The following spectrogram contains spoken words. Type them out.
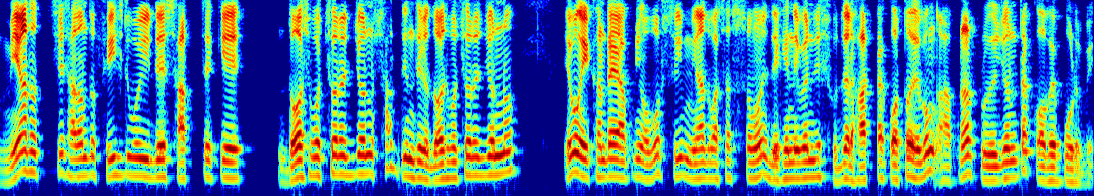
মেয়াদ হচ্ছে সাধারণত ফিক্সড ডিপোজিটে সাত থেকে দশ বছরের জন্য, সাত দিন থেকে দশ বছরের জন্য এবং এখানটায় আপনি অবশ্যই মেয়াদ বাছার সময় দেখে নেবেন যে সুদের হারটা কত এবং আপনার প্রয়োজনটা কবে পড়বে।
